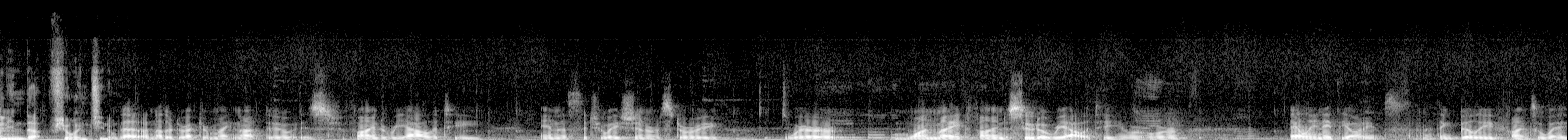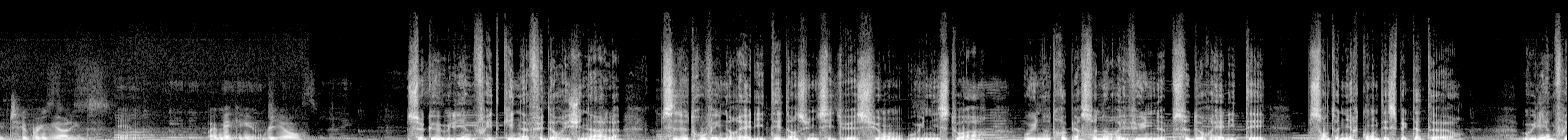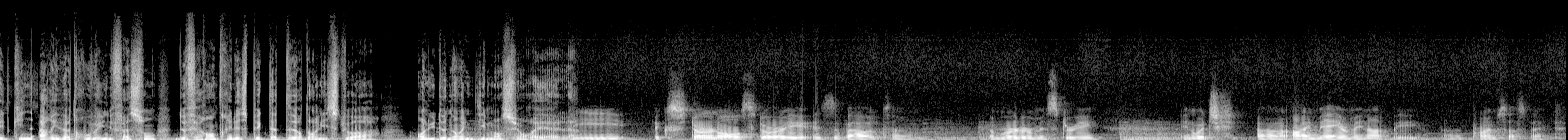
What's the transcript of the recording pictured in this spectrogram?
Linda Fiorentino. that another director might not do is to find a reality in a situation or a story where one might find a pseudo reality or, or alienate the audience. And I think Billy finds a way to bring the audience in by making it real. Ce que William Friedkin a fait d'original, c'est de trouver une réalité dans une situation ou une histoire où une autre personne aurait vu une pseudo-réalité sans tenir compte des spectateurs. William Friedkin arrive à trouver une façon de faire entrer le spectateur dans l'histoire en lui donnant une dimension réelle. The external story is about um, a murder mystery in which uh, I may or may not be a prime suspect.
